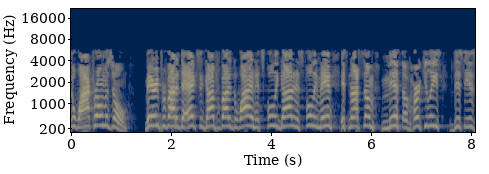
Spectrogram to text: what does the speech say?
the Y chromosome. Mary provided the X and God provided the Y and it's fully God and it's fully man. It's not some myth of Hercules. This is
